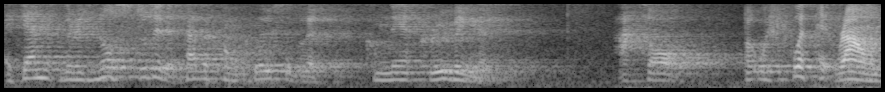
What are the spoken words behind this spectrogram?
Again, there is no study that's ever conclusively come near proving this at all. But we flip it round.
